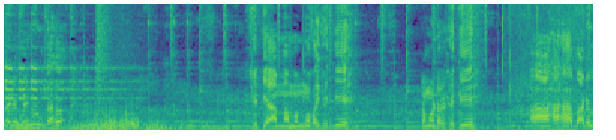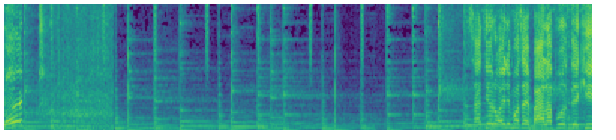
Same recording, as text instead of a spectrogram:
मेन रोड उता छ खेती आमामा मकै खेती टमाटर खेती आहा बाटो लट साथीहरू अहिले म चाहिँ बालापुरदेखि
